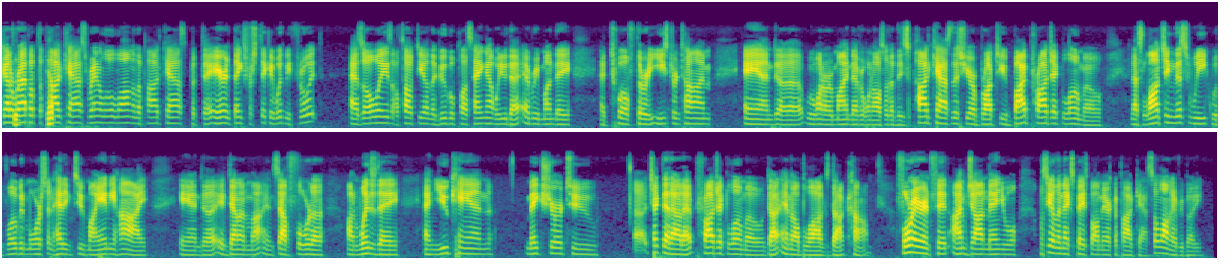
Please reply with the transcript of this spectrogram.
got to wrap up the yep. podcast. Ran a little long on the podcast, but uh, Aaron, thanks for sticking with me through it. As always, I'll talk to you on the Google Plus Hangout. We do that every Monday at 12:30 Eastern Time. And uh, we want to remind everyone also that these podcasts this year are brought to you by Project Lomo. That's launching this week with Logan Morrison heading to Miami High and, uh, and down in, in South Florida on Wednesday. And you can make sure to uh, check that out at projectlomo.mlblogs.com. For Aaron Fitt, I'm John Manuel. We'll see you on the next Baseball America podcast. So long, everybody.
